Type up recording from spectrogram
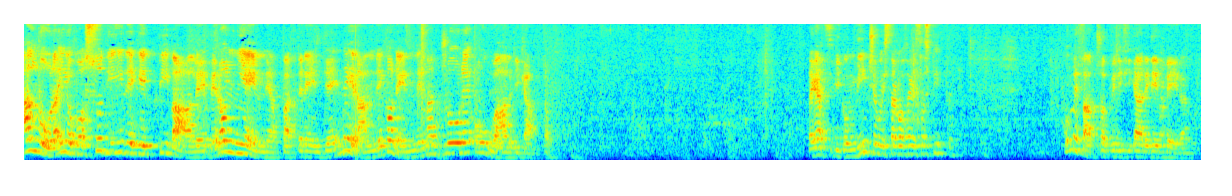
allora io posso dire che P vale per ogni n appartenente a n grande con n maggiore o uguale di k ragazzi vi convince questa cosa che sta scritta? come faccio a verificare che è vera?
